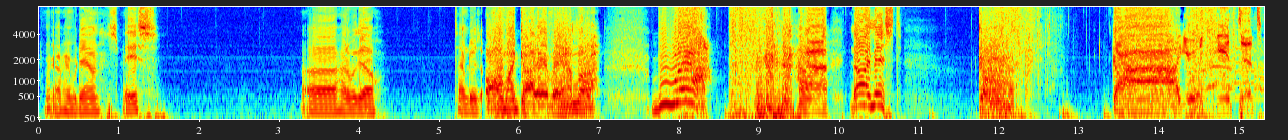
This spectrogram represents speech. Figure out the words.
Hammer down, hammer down. Space. Uh, how do we go? Time to. Oh my god, I have a hammer! Beware! no, I missed! Gah! Gah! You hit it!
